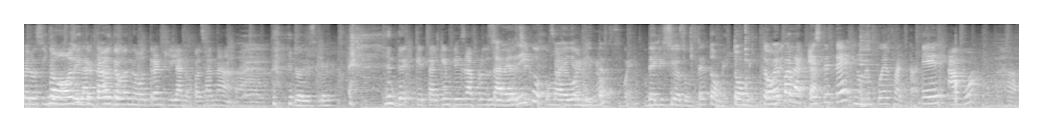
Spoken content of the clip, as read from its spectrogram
Pero si yo No, me si estoy tú te lo lactando... no, tranquila, no pasa nada. Ah, yo es que... De- ¿Qué tal que empieza a producir Sabe rico como Sabe bueno. Bueno. Delicioso. Usted tome, tome. Tome, Tome, para tome. acá. Este té no me puede faltar. Es agua. Ajá.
